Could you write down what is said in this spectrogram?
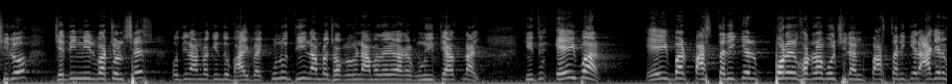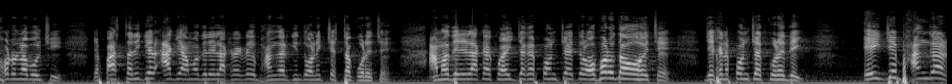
ছিল যেদিন নির্বাচন শেষ ওদিন আমরা কিন্তু ভাই ভাই কোনো দিন আমরা ঝগড়া করি না, আমাদের এলাকার কোনো ইতিহাস নাই। কিন্তু এইবার এইবার পাঁচ তারিখের পরের ঘটনা বলছি না আমি পাঁচ তারিখের আগের ঘটনা বলছি যে পাঁচ তারিখের আগে আমাদের এলাকাটাকে ভাঙার কিন্তু অনেক চেষ্টা করেছে। আমাদের এলাকায় কয়েক জায়গায় পঞ্চায়েতের অফারও দেওয়া হয়েছে যেখানে পঞ্চায়েত করে দেই। এই যে ভাঙ্গার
